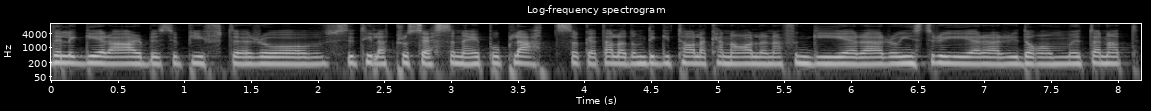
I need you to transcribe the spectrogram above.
delegera arbetsuppgifter och se till att processerna är på plats och att alla de digitala kanalerna fungerar och instruerar i dem. Utan att,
